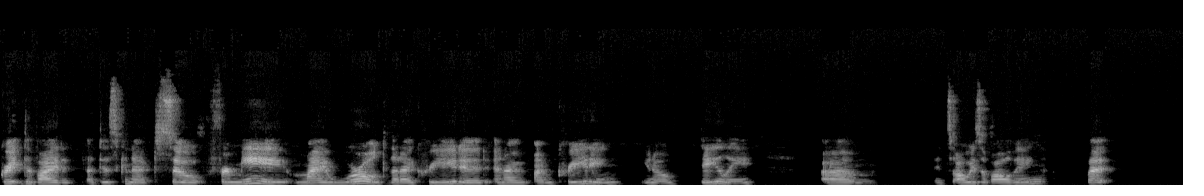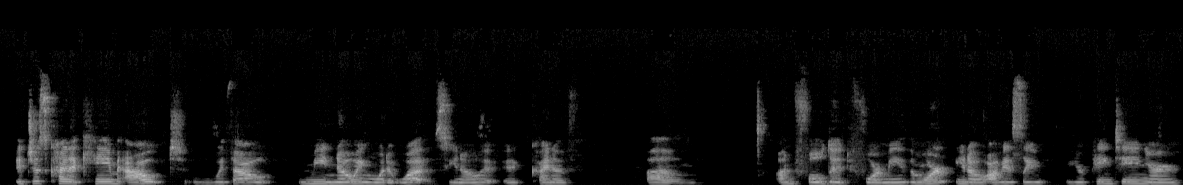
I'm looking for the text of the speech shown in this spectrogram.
great divide, a, a disconnect. So for me, my world that I created and I, I'm creating, you know, daily, um, it's always evolving, but it just kind of came out without me knowing what it was, you know, it, it kind of um, unfolded for me. The more, you know, obviously you're painting, you're,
